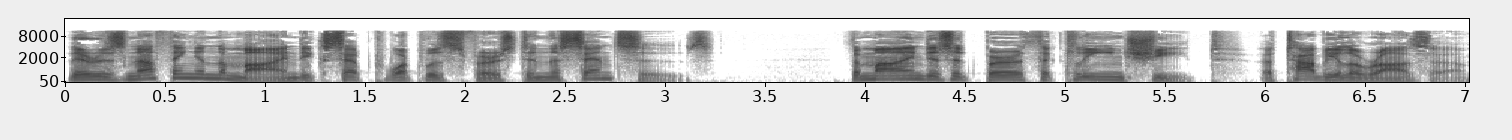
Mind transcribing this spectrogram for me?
there is nothing in the mind except what was first in the senses. The mind is at birth a clean sheet, a tabula rasa,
